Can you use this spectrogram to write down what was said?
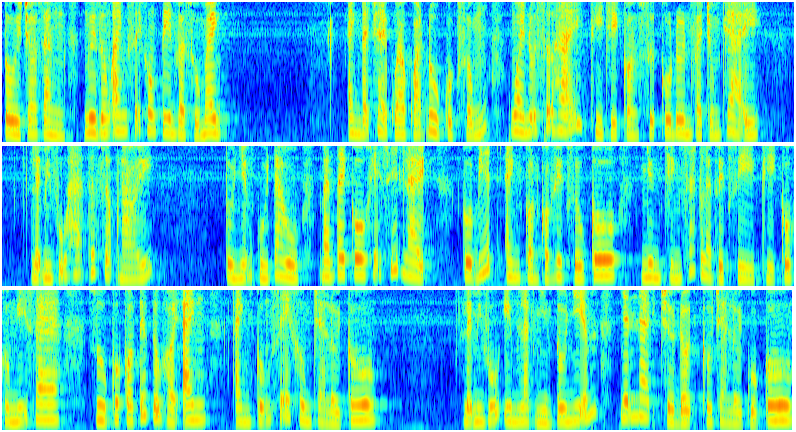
Tôi cho rằng người giống anh sẽ không tin vào số mệnh. Anh đã trải qua quá đủ cuộc sống, ngoài nỗi sợ hãi thì chỉ còn sự cô đơn và chống trải. Lệ Minh Vũ hạ thấp giọng nói. Tô nhiễm cúi đầu, bàn tay cô khẽ siết lại. Cô biết anh còn có việc giấu cô, nhưng chính xác là việc gì thì cô không nghĩ ra. Dù cô có tiếp tục hỏi anh, anh cũng sẽ không trả lời cô. Lệ Minh Vũ im lặng nhìn Tô Nhiễm, nhẫn nại chờ đợi câu trả lời của cô.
